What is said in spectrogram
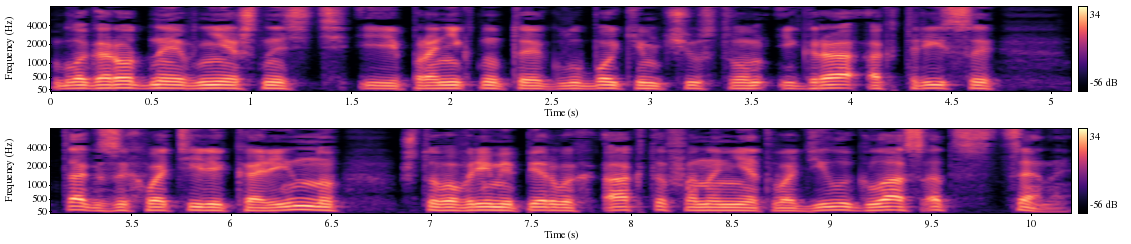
Благородная внешность и проникнутая глубоким чувством игра актрисы так захватили Каринну, что во время первых актов она не отводила глаз от сцены.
